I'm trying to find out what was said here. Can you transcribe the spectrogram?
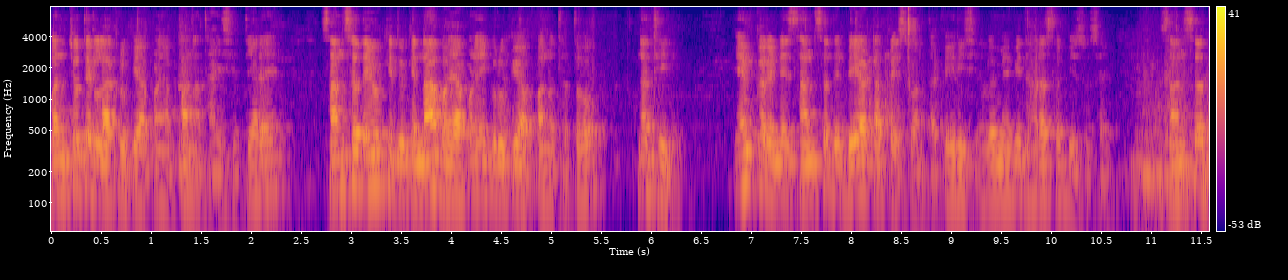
પંચોતેર લાખ રૂપિયા આપણે આપવાના થાય છે. ત્યારે સાંસદે એવું કીધું કે, ના ભાઈ, આપણે એક રૂપિયો આપવાનો થતો નથી. એમ કરીને સાંસદે બે આટા પ્રેસ વાર્તા કરી છે. હવે મેં બી ધારાસભ્ય છું સાહેબ. સાંસદ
